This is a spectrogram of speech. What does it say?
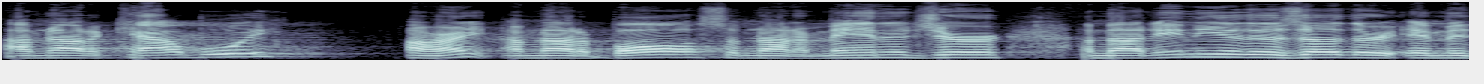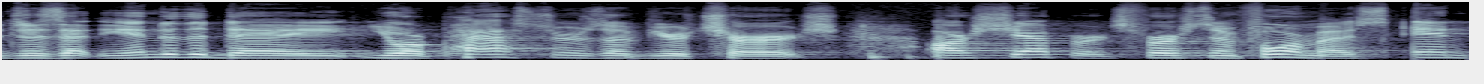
I'm not a cowboy. All right, I'm not a boss, I'm not a manager, I'm not any of those other images. At the end of the day, your pastors of your church are shepherds first and foremost. And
